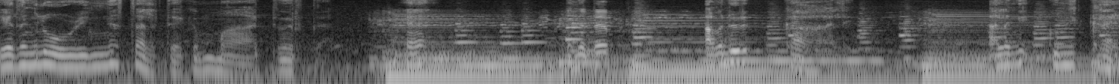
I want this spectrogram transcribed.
ഏതെങ്കിലും ഒഴിഞ്ഞ സ്ഥലത്തേക്ക് മാറ്റി നിർത്തുക ഏ? എന്നിട്ട് അവന്റെ ഒരു കാൽ അല്ലെങ്കിൽ കുഞ്ഞു കൈ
